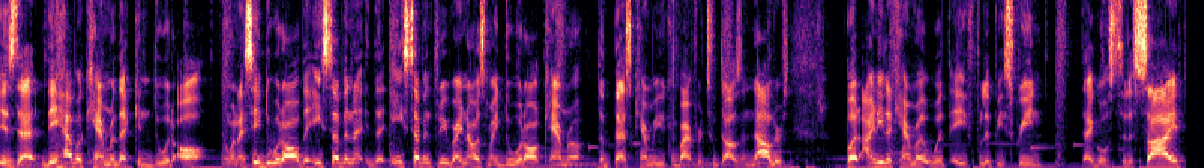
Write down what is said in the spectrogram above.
is that they have a camera that can do it all. And when I say do it all, the A7, the A7 III right now is my do it all camera, the best camera you can buy for $2,000. But I need a camera with a flippy screen that goes to the side.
